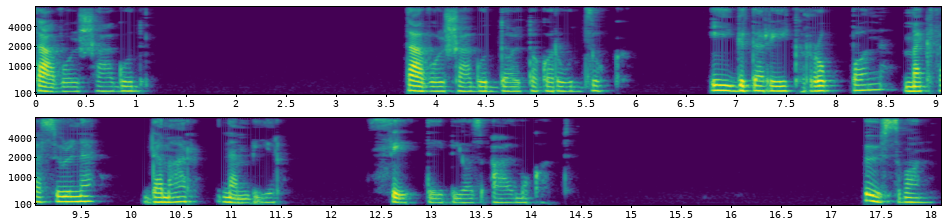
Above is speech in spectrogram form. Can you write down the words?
Távolságod Távolságoddal takaródzok. Égderék roppan, megfeszülne, de már nem bír. Széttépi az álmokat. Ősz van,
